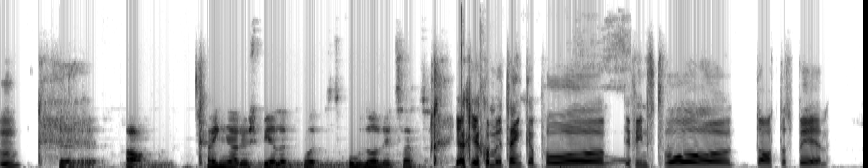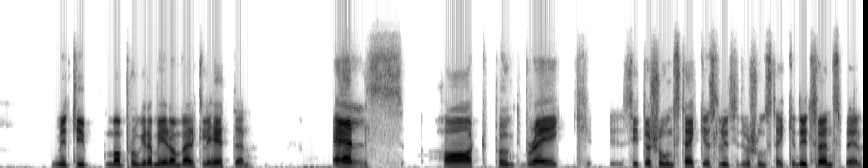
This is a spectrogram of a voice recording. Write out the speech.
Mm. eh, ja, pengar ur spelet på ett olovligt sätt. Jag, jag kommer att tänka på... Det finns två dataspel med typ man programmerar om verkligheten. Else, Heart.break, situationstecken, slutsituationstecken. Det är ett svenskt spel.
